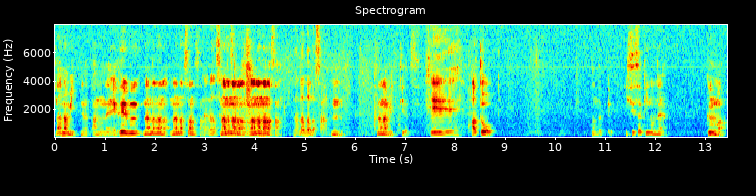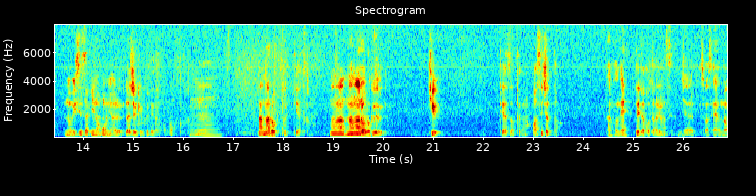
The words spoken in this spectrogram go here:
ななみってなあのね FM77733 777 773 773うん。ななみってやつ。へえあとなんだっけ。伊勢崎のね群馬の伊勢崎の方にあるラジオ局でうん。76ってやつかな。769ってやつだったかな。忘れちゃった。なるほどね。出たことありますよ。じゃあすいません。あの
